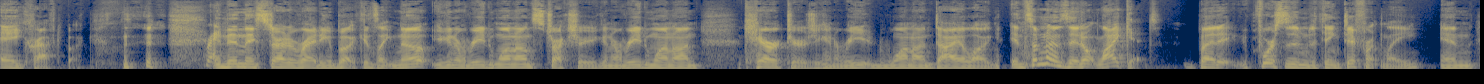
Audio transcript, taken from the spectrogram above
a craft book. right. And then they started writing a book. It's like, no, you're going to read one on structure. You're going to read one on characters. You're going to read one on dialogue. And sometimes they don't like it, but it forces them to think differently. And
